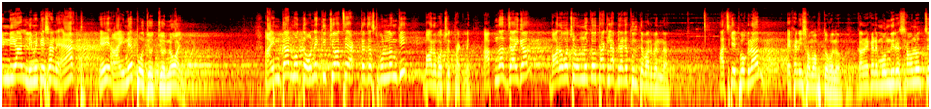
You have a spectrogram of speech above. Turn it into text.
ইন্ডিয়ান লিমিটেশন অ্যাক্ট এই আইনে প্রযোজ্য নয়। আইনটার মধ্যে অনেক কিছু আছে, একটা জাস্ট বললাম কি, বারো বছর থাকলে। আপনার জায়গা বারো বছর অন্য কেউ থাকলে আপনি তাকে তুলতে পারবেন না। আজকে এই প্রোগ্রাম এখানেই সমাপ্ত হলো। কারণ এখানে মন্দিরের সাউন্ড হচ্ছে,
